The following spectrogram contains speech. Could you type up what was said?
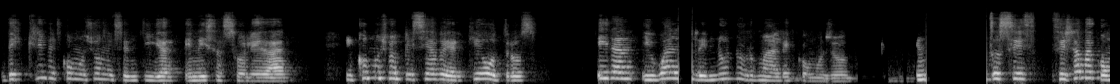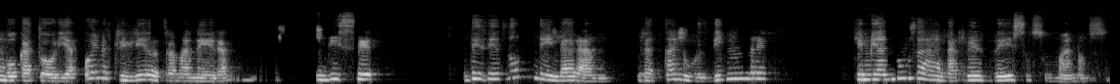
describe cómo yo me sentía en esa soledad y cómo yo empecé a ver que otros eran igual de no normales como yo. Entonces, se llama convocatoria. Hoy lo escribiría de otra manera. Y dice, ¿desde dónde hilarán la tal urdimbre que me anuda a la red de esos humanos?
